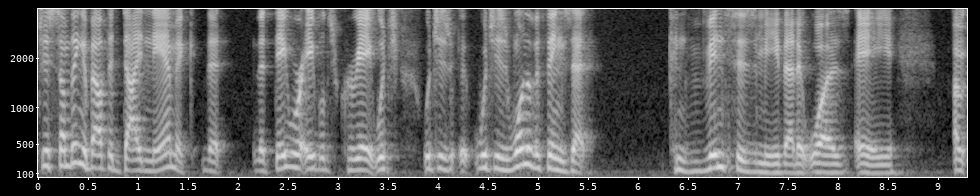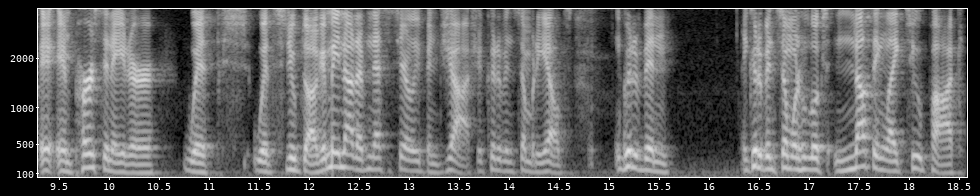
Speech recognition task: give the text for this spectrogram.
just something about the dynamic that that they were able to create, which which is which is one of the things that convinces me that it was a, impersonator with with Snoop Dogg. It may not have necessarily been Josh. It could have been somebody else. It could have been it could have been someone who looks nothing like Tupac,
